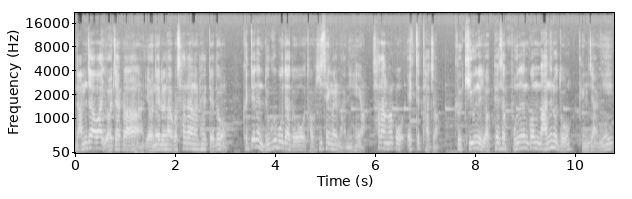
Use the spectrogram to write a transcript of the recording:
남자와 여자가 연애를 하고 사랑을 할 때도 그때는 누구보다도 더 희생을 많이 해요. 사랑하고 애틋하죠. 그 기운을 옆에서 보는 것만으로도 굉장히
